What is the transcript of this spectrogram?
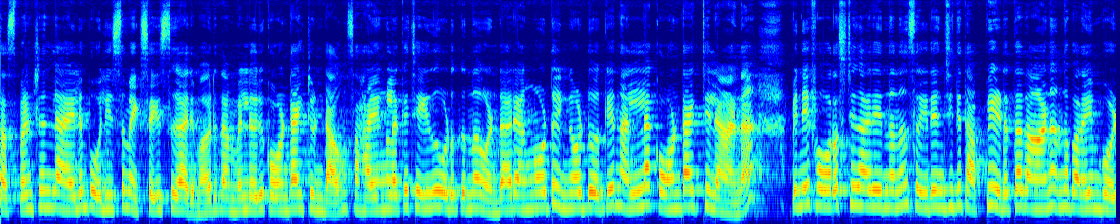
സസ്പെൻഷനിലായാലും പോലീസും എക്സൈസുകാരും അവർ തമ്മിൽ ഒരു കോണ്ടാക്റ്റ് ഉണ്ടാവും. സഹായങ്ങളൊക്കെ ചെയ്തു കൊടുക്കുന്നതുകൊണ്ട് അവർ അങ്ങോട്ടും ഇങ്ങോട്ടും ഒക്കെ നല്ല കോണ്ടാക്റ്റിലാണ് പിന്നെ ഈ ഫോറസ്റ്റുകാരിൽ നിന്ന് ശ്രീരഞ്ജിനി തപ്പിയെടുത്തതാണ് എന്ന് പറയുമ്പോൾ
